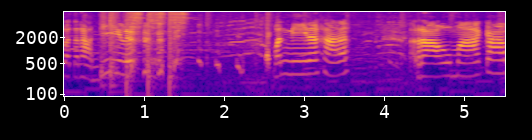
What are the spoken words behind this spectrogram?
กับสถานที่เลย วันนี้นะคะ เรามากับ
